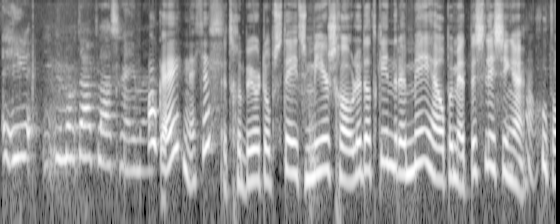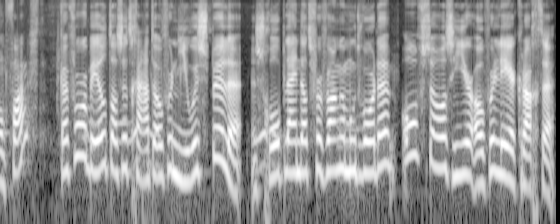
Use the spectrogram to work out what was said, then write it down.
Hier, u mag daar plaatsnemen. Oké, okay, netjes. Het gebeurt op steeds meer scholen dat kinderen meehelpen met beslissingen. Nou, goed ontvangst. Bijvoorbeeld als het gaat over nieuwe spullen, een schoolplein dat vervangen moet worden of zoals hier over leerkrachten.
